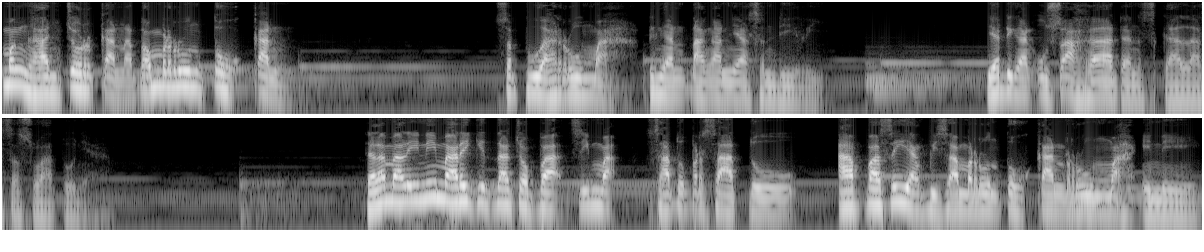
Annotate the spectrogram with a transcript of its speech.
menghancurkan atau meruntuhkan sebuah rumah dengan tangannya sendiri. Ya dengan usaha dan segala sesuatunya. Dalam hal ini mari kita coba simak satu persatu apa sih yang bisa meruntuhkan rumah ini.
